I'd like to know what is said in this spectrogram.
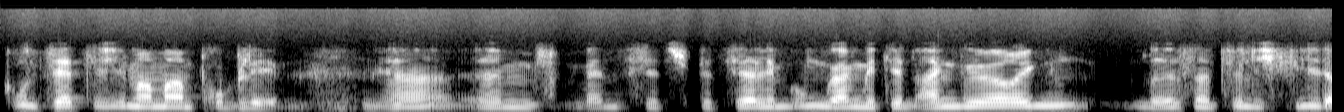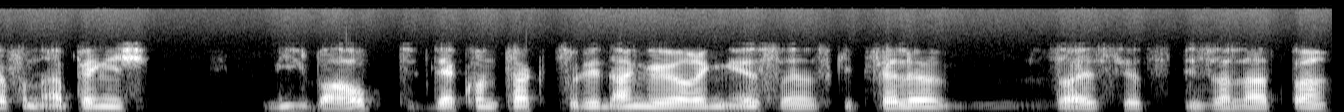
grundsätzlich immer mal ein Problem. Ja, ähm, wenn es jetzt speziell im Umgang mit den Angehörigen, da ist natürlich viel davon abhängig, wie überhaupt der Kontakt zu den Angehörigen ist. Es gibt Fälle, sei es jetzt die Salatbar,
